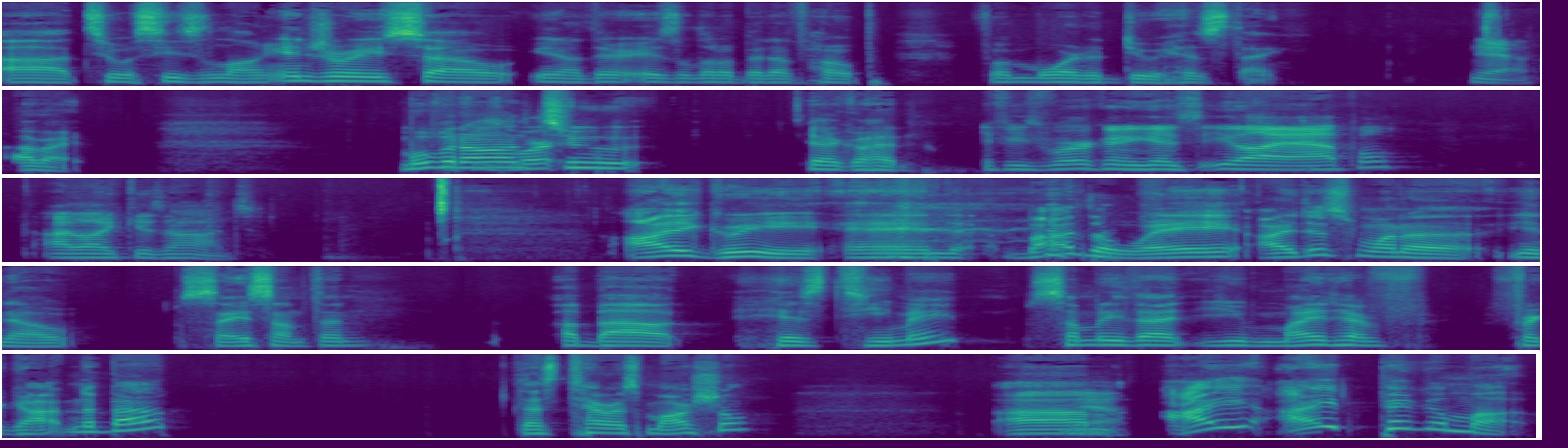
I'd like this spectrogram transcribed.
uh, to a season long injury. So, you know, there is a little bit of hope for Moore to do his thing. Yeah. All right. Moving on work- to, yeah, go ahead. If he's working against Eli Apple, I like his odds. I agree. And by the way, I just want to, you know, say something about his teammate, somebody that you might have forgotten about. That's Terrace Marshall. Um, yeah. I I'd pick him up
